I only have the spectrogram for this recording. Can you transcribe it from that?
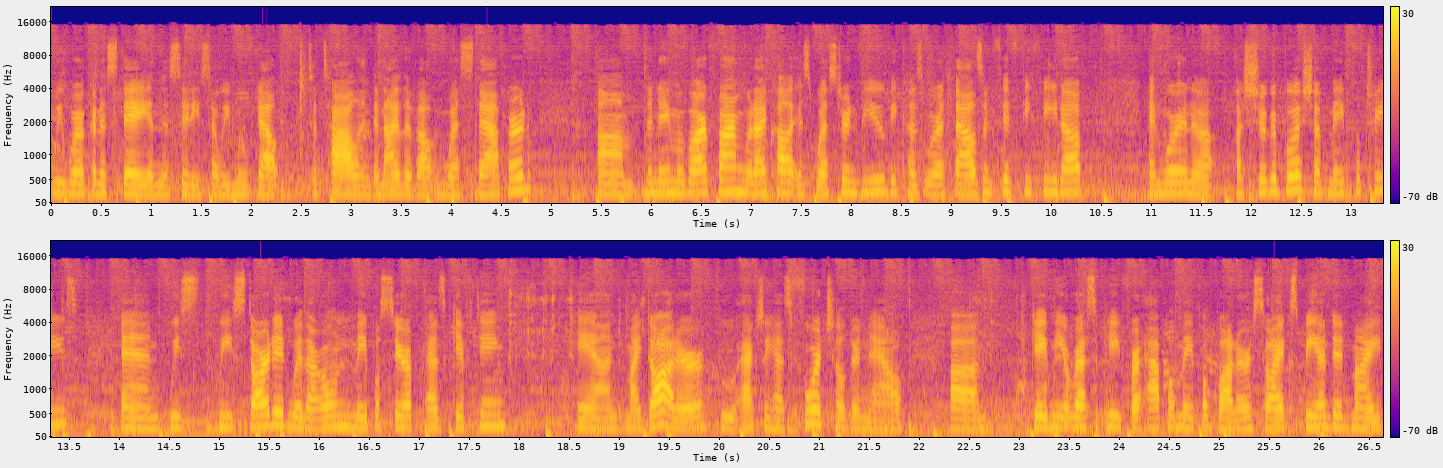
we weren't going to stay in the city, so we moved out to Tolland, and I live out in West Stafford. Um, the name of our farm, what I call it, is Western View because we're 1,050 feet up and we're in a, a sugar bush of maple trees. And we, we started with our own maple syrup as gifting. And my daughter, who actually has four children now, um, gave me a recipe for apple maple butter. So I expanded my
